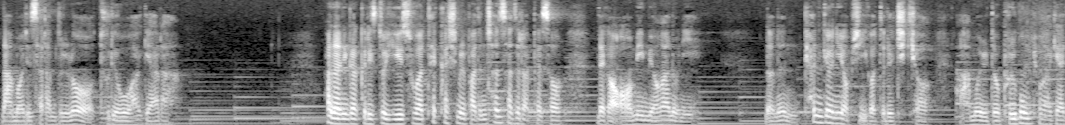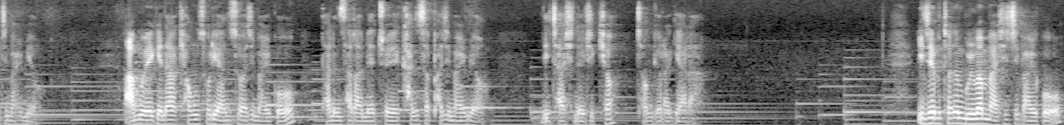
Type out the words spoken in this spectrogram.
나머지 사람들로 두려워하게 하라. 하나님과 그리스도 예수와 택하심을 받은 천사들 앞에서 내가 엄히 명하노니 너는 편견이 없이 이것들을 지켜 아무 일도 불공평하게 하지 말며 아무에게나 경솔히 안수하지 말고 다른 사람의 죄에 간섭하지 말며 네 자신을 지켜 정결하게 하라. 이제부터는 물만 마시지 말고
